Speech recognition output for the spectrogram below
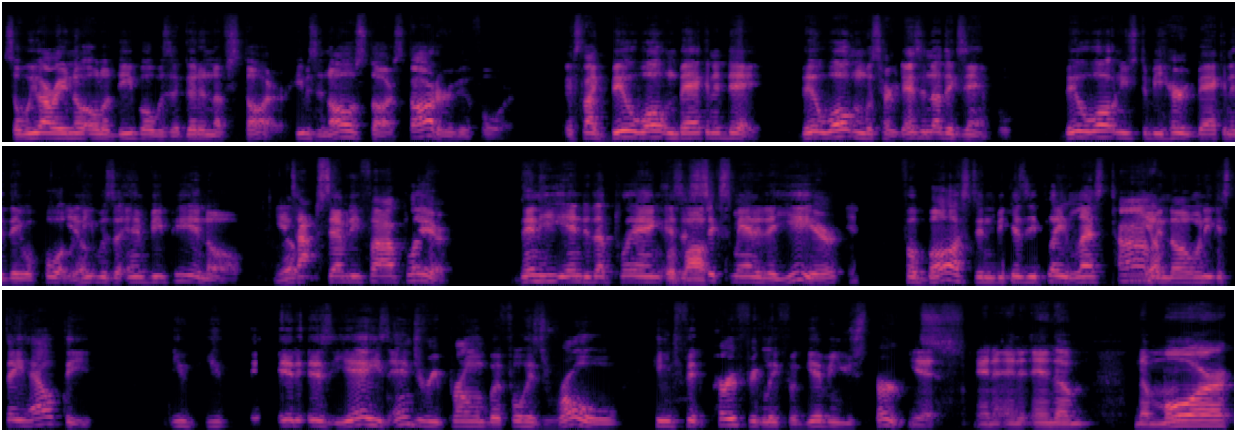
So we already know Oladipo was a good enough starter. He was an all star starter before. It's like Bill Walton back in the day. Bill Walton was hurt. That's another example. Bill Walton used to be hurt back in the day with Portland. Yep. He was an MVP and all Yep. top 75 player. Then he ended up playing For as a six man of the year Yeah. for Boston because he played less time Yep. and all when he could stay healthy. You you it is yeah, he's injury prone, but for his role, he'd fit perfectly for giving you spurts. Yes, and and and the the more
